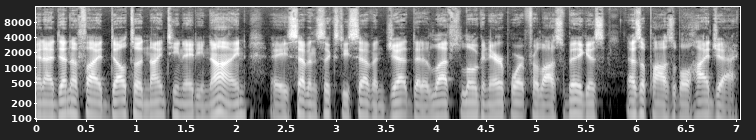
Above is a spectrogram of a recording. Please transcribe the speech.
and identified Delta 1989, a 767 jet that had left Logan Airport for Las Vegas, as a possible hijack.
